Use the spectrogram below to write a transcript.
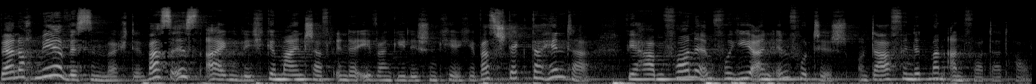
Wer noch mehr wissen möchte, was ist eigentlich Gemeinschaft in der evangelischen Kirche? Was steckt dahinter? Wir haben vorne im Foyer einen Infotisch und da findet man Antwort darauf.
